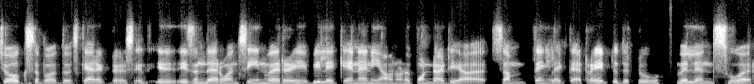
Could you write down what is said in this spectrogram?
jokes about those characters. Isn't there one scene where he'd be like, "Enani avanoda pondatiya," something like that, right? To the two villains who are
